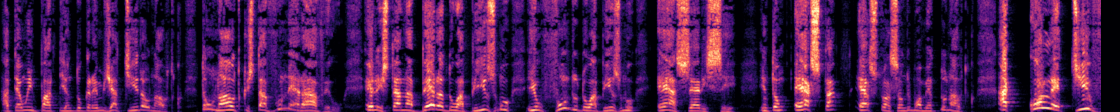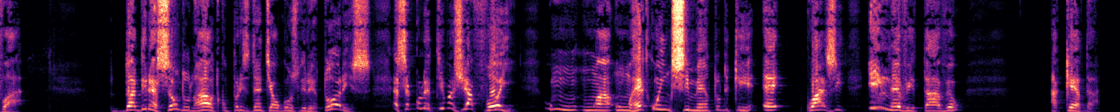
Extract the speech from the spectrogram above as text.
até um empate diante do Grêmio, já tira o Náutico. Então o Náutico está vulnerável, ele está na beira do abismo e o fundo do abismo é a Série C. Então esta é a situação do momento do Náutico. A coletiva da direção do Náutico, o presidente e alguns diretores, essa coletiva já foi um, uma, um reconhecimento de que é quase inevitável a queda.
